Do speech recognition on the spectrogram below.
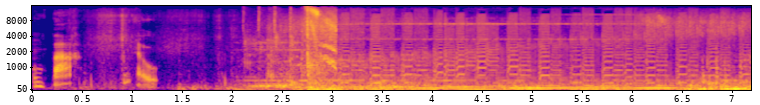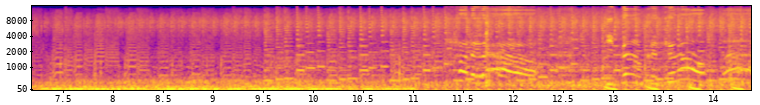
on part là-haut. Oh là là Hyper impressionnant hein.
